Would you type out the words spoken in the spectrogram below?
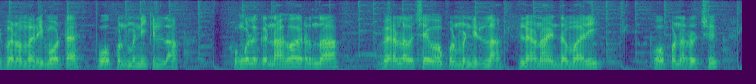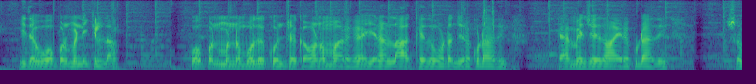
இப்போ நம்ம ரிமோட்டை ஓப்பன் பண்ணிக்கலாம். உங்களுக்கு நகம் இருந்தால் விரலை வச்சே ஓப்பன் பண்ணிடலாம். இல்லைன்னா இந்த மாதிரி ஓப்பனர் வச்சு இதை ஓப்பன் பண்ணிக்கலாம். ஓப்பன் பண்ணும்போது கொஞ்சம் கவனமாக இருங்க. ஏன்னா லாக் எதுவும் உடஞ்சிடக்கூடாது. டேமேஜ் எதுவும் ஆயிடக்கூடாது. ஸோ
